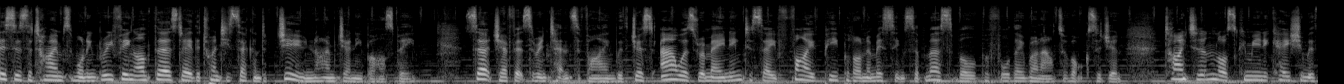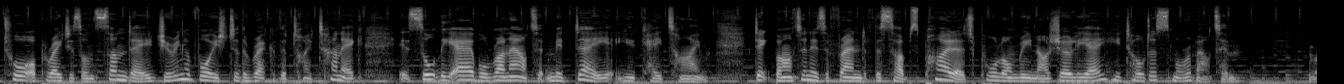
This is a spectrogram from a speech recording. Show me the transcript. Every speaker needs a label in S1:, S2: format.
S1: This is the Times morning briefing on Thursday, the 22nd of June. I'm Jenny Barsby. Search efforts are intensifying with just hours remaining to save five people on a missing submersible before they run out of oxygen. Titan lost communication with tour operators on Sunday during a voyage to the wreck of the Titanic. It's thought the air will run out at midday UK time. Dik Barton is a friend of the sub's pilot, Paul Henri Nargeolet. He told us more about him.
